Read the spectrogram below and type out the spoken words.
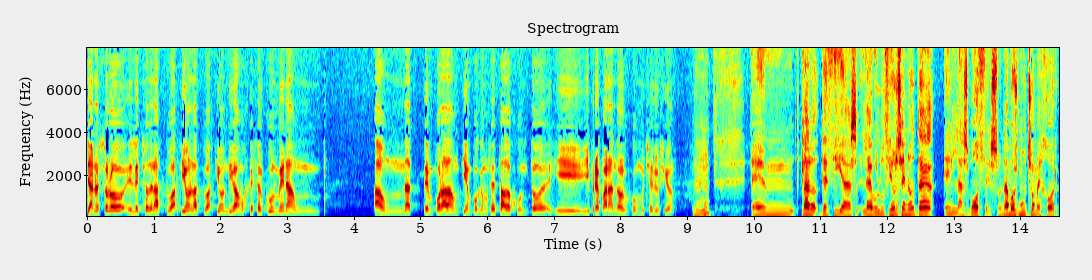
ya no es solo el hecho de la actuación, la actuación digamos que es el culmen a un a una temporada, a un tiempo que hemos estado juntos y, preparando algo con mucha ilusión. Em, claro, decías, la evolución se nota en las voces, sonamos mucho mejor.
